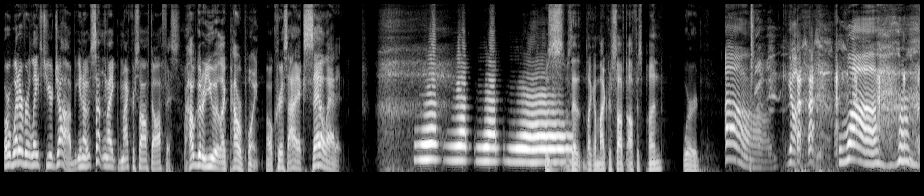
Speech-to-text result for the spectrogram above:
or whatever relates to your job. You know, something like Microsoft Office. How good are you at like PowerPoint? Oh, Chris, I excel at it. Was, was that like a Microsoft Office pun? Word. Oh, God. Wow.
